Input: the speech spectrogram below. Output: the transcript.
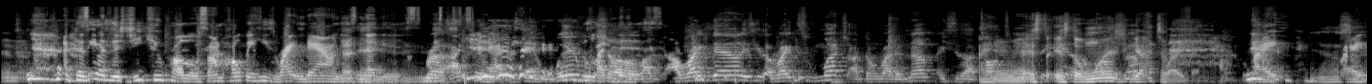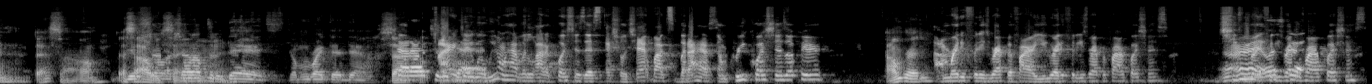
Because uh, he has this GQ pro, so I'm hoping he's writing down these uh, nuggets. Bro, I can't understand when was like y'all. Like I write down, it's either I write too much, I don't write enough. It's either I talk too much. It's the, it's the ones you got to write down. Right. You know right. That's all. That's yeah, all. Shout, saying, shout out to the dads. I'm gonna write that down. Shout, shout out to the right, dads. Well, we don't have a lot of questions that's actual chat box, but I have some pre questions up here. I'm ready. I'm ready for these rapid fire. You ready for these rapid fire questions? She's right, ready for these go. rapid fire questions.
